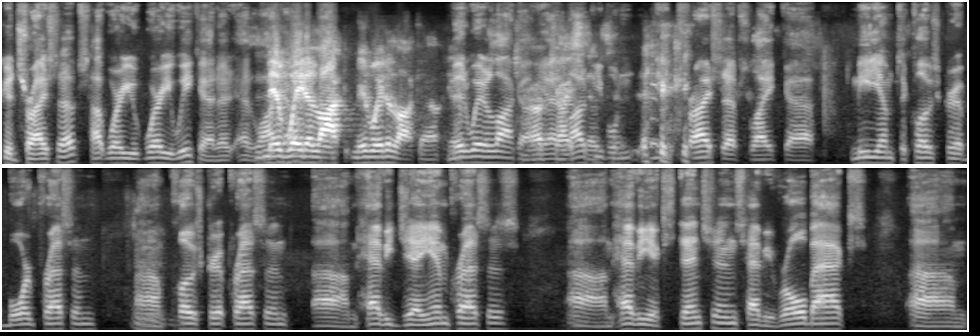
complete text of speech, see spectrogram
good triceps? How, where you where are you weak at? At, at? Midway to lock, midway to lockout. Yeah. midway to lockout. Tri- Yeah, a lot of people need triceps like uh, medium to close grip board pressing, Mm-hmm. um, close grip pressing, um, heavy JM presses, um, heavy extensions, heavy rollbacks. Um,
